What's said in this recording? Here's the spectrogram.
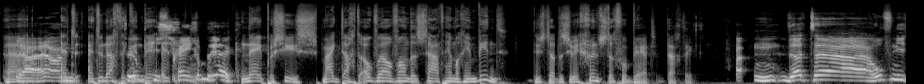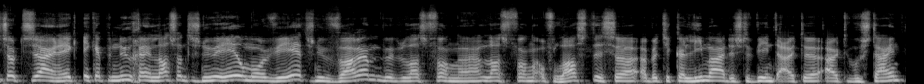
Ja, en, en toen dacht ik... Is geen gebrek. Nee, precies. Maar ik dacht ook wel van, er staat helemaal geen wind. Dus dat is weer gunstig voor Bert, dacht ik. Uh, Dat eh, hoeft niet zo te zijn. Ik, ik heb nu geen last van. Het is nu heel mooi weer. Het is nu warm. We hebben last van, eh, last van of last. Het is eh, een beetje kalima, dus de wind uit de, uit de woestijn.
